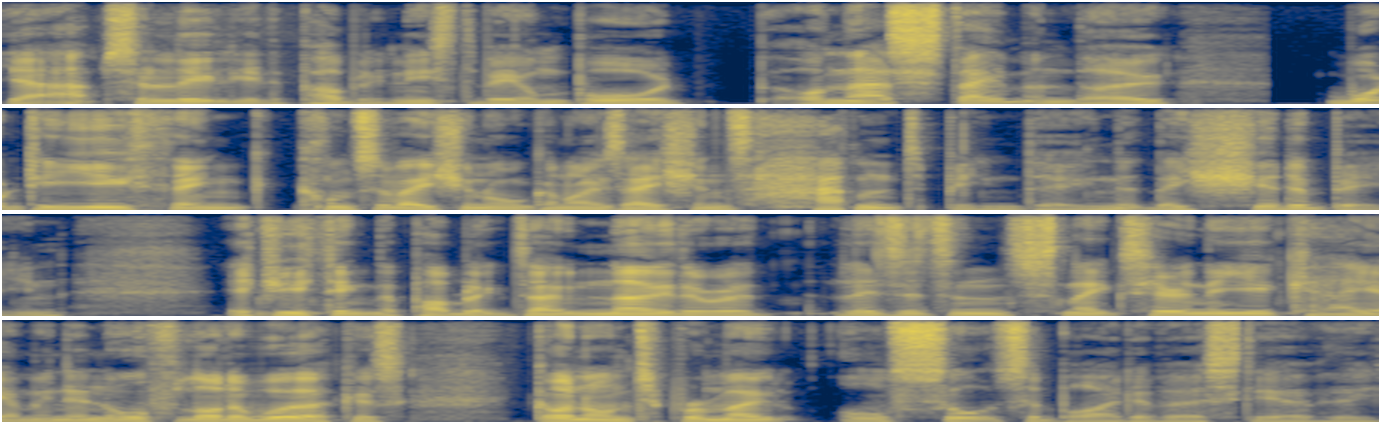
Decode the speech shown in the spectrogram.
Yeah, absolutely. The public needs to be on board. On that statement, though, what do you think conservation organisations haven't been doing that they should have been? If you think the public don't know there are lizards and snakes here in the UK, I mean, an awful lot of work has gone on to promote all sorts of biodiversity over the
